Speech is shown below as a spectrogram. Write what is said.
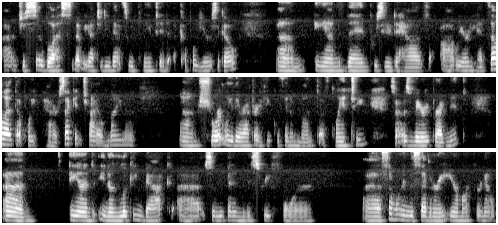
are just so blessed that we got to do that. So we planted a couple years ago. Um, and then proceeded to have, uh, we already had Zella at that point, had our second child, Nina, um, shortly thereafter, I think within a month of planting. So I was very pregnant. Um, and, you know, looking back, uh, so we've been in ministry for uh, somewhere in the seven or eight year marker now.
